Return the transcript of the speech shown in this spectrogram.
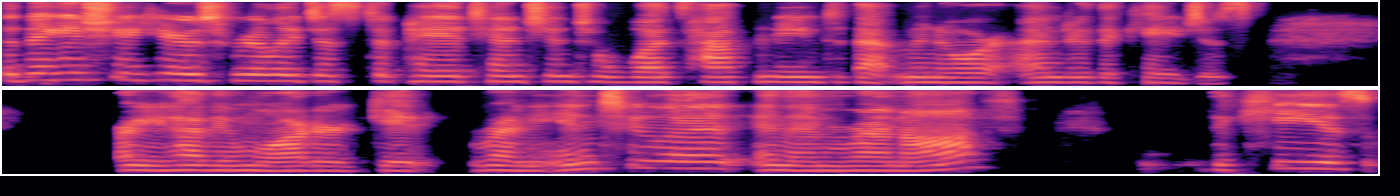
The big issue here is really just to pay attention to what's happening to that manure under the cages. Are you having water get run into it and then run off? The key is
